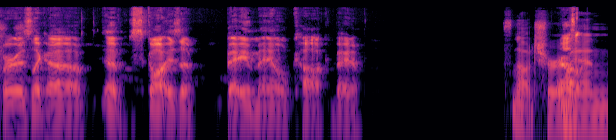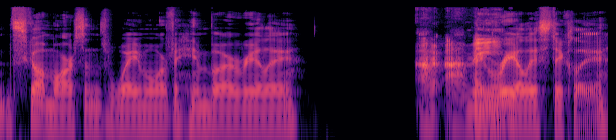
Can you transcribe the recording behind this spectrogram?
whereas like a, a Scott is a bay male cuck beta. It's not true, Well- man. Scott Morrison's way more of a himbo, really. I, I Like, mean, realistically.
